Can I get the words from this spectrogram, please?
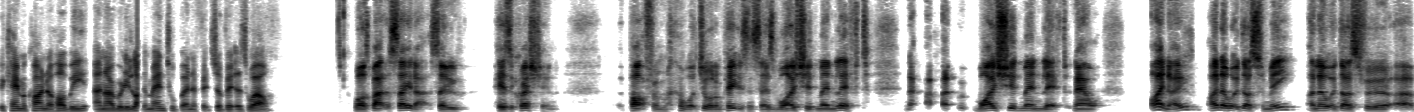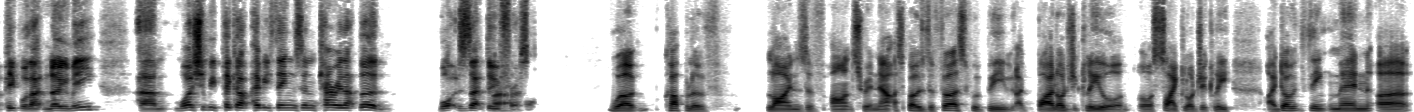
became a kind of hobby, and I really like the mental benefits of it as well. Well, I was about to say that. So here's a question. Apart from what Jordan Peterson says, why should men lift? Uh, uh, why should men lift? Now, I know, I know what it does for me. I know what it does for uh, people that know me. Um, why should we pick up heavy things and carry that burden? What does that do uh, for us? Well, a couple of lines of answering now. I suppose the first would be like biologically or or psychologically. I don't think men are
